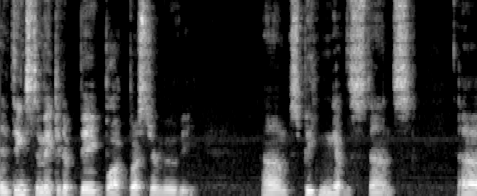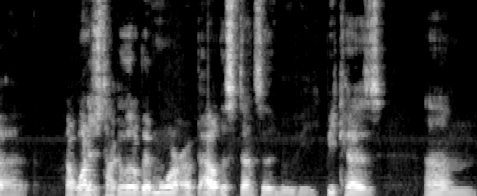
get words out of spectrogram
and things to make it a big blockbuster movie. Um, speaking of the stunts, uh, I want to just talk a little bit more about the stunts of the movie because um,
